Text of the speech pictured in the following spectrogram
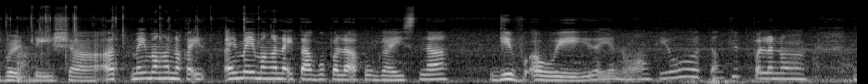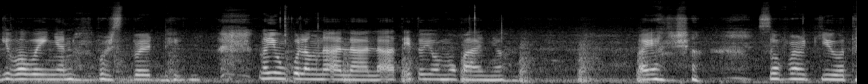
birthday siya. At may mga naka ay may mga naitago pala ako guys na giveaway. Ayan oh, ang cute. Ang cute pala nung giveaway niya nung first birthday. niya. Ngayon ko lang naalala at ito yung mukha niya. Ayan siya. Super cute.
